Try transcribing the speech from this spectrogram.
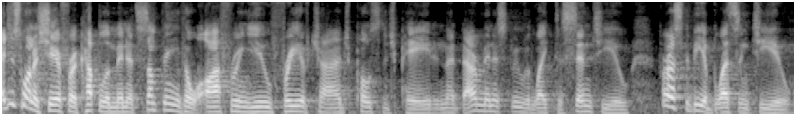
I just want to share for a couple of minutes something that we're offering you free of charge, postage paid, and that our ministry would like to send to you for us to be a blessing to you.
